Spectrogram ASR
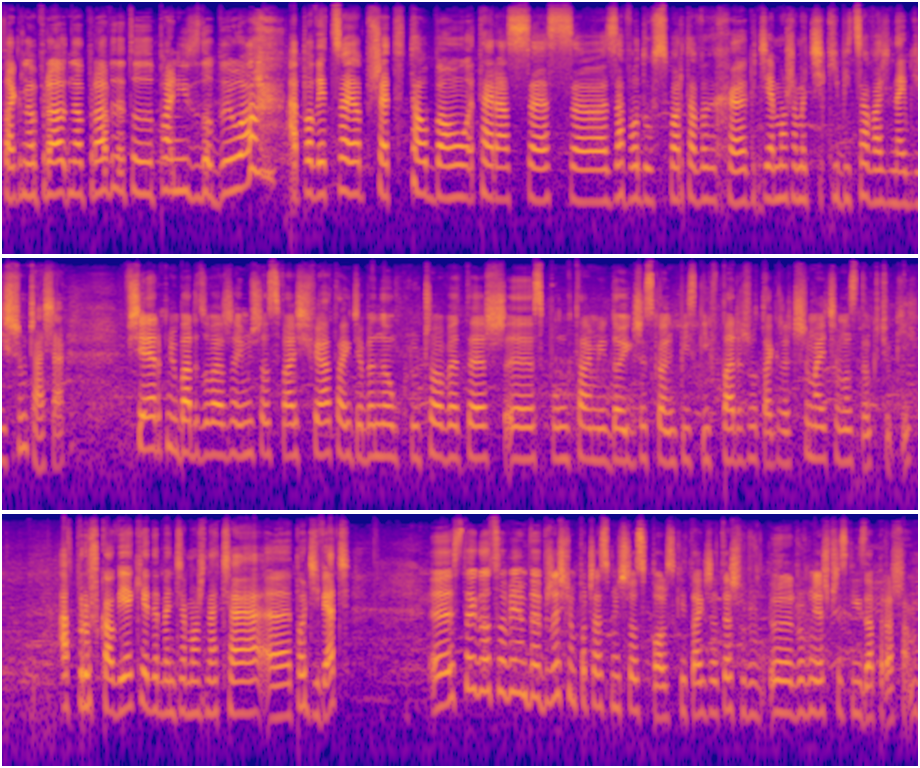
tak napra- naprawdę to pani zdobyła? A powiedz co przed tobą teraz z zawodów sportowych, gdzie możemy ci kibicować w najbliższym czasie? W sierpniu bardzo ważne Mistrzostwa Świata, gdzie będą kluczowe też z punktami do Igrzysk Olimpijskich w Paryżu, także trzymajcie mocno kciuki. A w Pruszkowie, kiedy będzie można cię e, podziwiać? E, Z tego co wiem, we wrześniu podczas Mistrzostw Polski, także też e, również wszystkich zapraszam.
